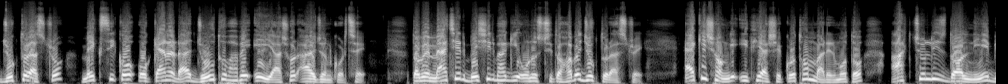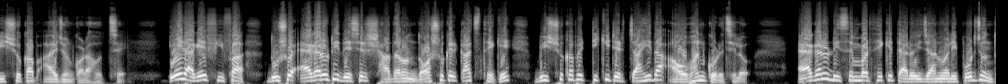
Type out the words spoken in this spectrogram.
যুক্তরাষ্ট্র, মেক্সিকো ও ক্যানাডা যৌথভাবে এই আসর আয়োজন করছে। তবে ম্যাচের বেশিরভাগই অনুষ্ঠিত হবে যুক্তরাষ্ট্রে। একই সঙ্গে ইতিহাসে প্রথমবারের মতো আটচল্লিশ দল নিয়ে বিশ্বকাপ আয়োজন করা হচ্ছে। এর আগে ফিফা দুশো এগারোটি দেশের সাধারণ দর্শকের কাছ থেকে বিশ্বকাপের টিকিটের চাহিদা আহ্বান করেছিল। এগারো ডিসেম্বর থেকে তেরোই জানুয়ারি পর্যন্ত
